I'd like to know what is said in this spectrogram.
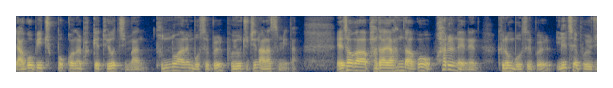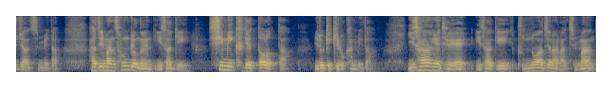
야곱이 축복권을 받게 되었지만 분노하는 모습을 보여주진 않았습니다. 에서가 받아야 한다고 화를 내는 그런 모습을 일체 보여주지 않습니다. 하지만 성경은 이삭이 심히 크게 떨었다. 이렇게 기록합니다. 이 상황에 대해 이삭이 분노하진 않았지만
